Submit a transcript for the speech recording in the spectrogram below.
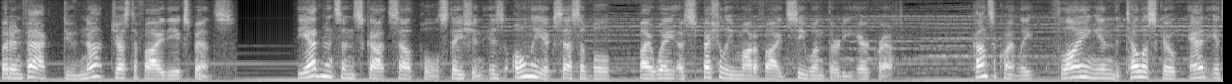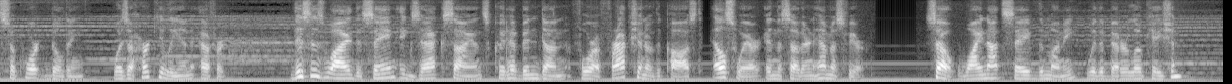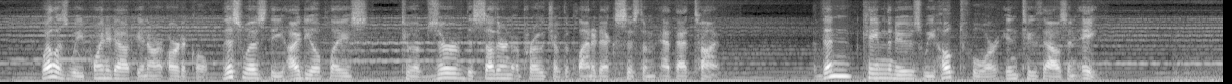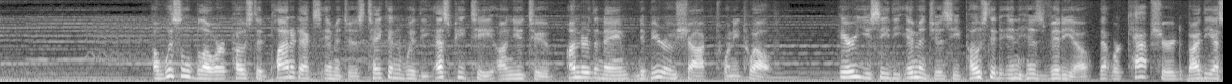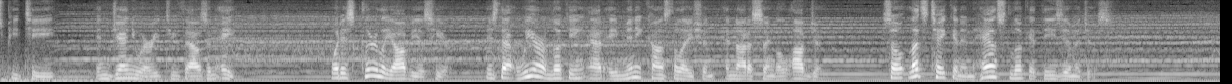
but in fact do not justify the expense. The Amundsen Scott South Pole Station is only accessible by way of specially modified C-130 aircraft. Consequently, flying in the telescope and its support building was a Herculean effort. This is why the same exact science could have been done for a fraction of the cost elsewhere in the southern hemisphere. So, why not save the money with a better location? Well, as we pointed out in our article, this was the ideal place to observe the southern approach of the Planet X system at that time. Then came the news we hoped for in 2008. A whistleblower posted Planet X images taken with the SPT on YouTube under the name Nibiru Shock 2012. Here you see the images he posted in his video that were captured by the SPT in January 2008. What is clearly obvious here is that we are looking at a mini constellation and not a single object. So let's take an enhanced look at these images.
